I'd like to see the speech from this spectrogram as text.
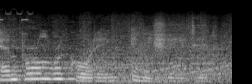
Temporal recording initiated.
